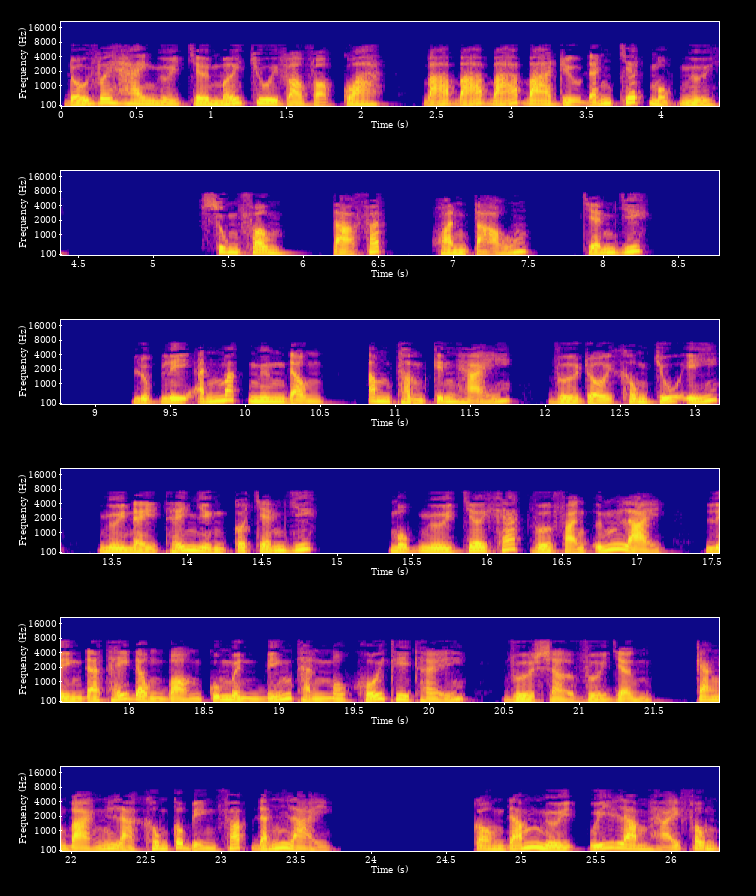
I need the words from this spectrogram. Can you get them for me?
đối với hai người chơi mới chui vào vọt qua, bá bá bá ba triệu đánh chết một người. Xung phong, tà phách, hoành tảo, chém giết. Lục ly ánh mắt ngưng động, âm thầm kinh hãi, vừa rồi không chú ý, người này thế nhưng có chém giết. Một người chơi khác vừa phản ứng lại, liền đã thấy đồng bọn của mình biến thành một khối thi thể, vừa sợ vừa giận, căn bản là không có biện pháp đánh lại. Còn đám người Quý Lam Hải Phong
